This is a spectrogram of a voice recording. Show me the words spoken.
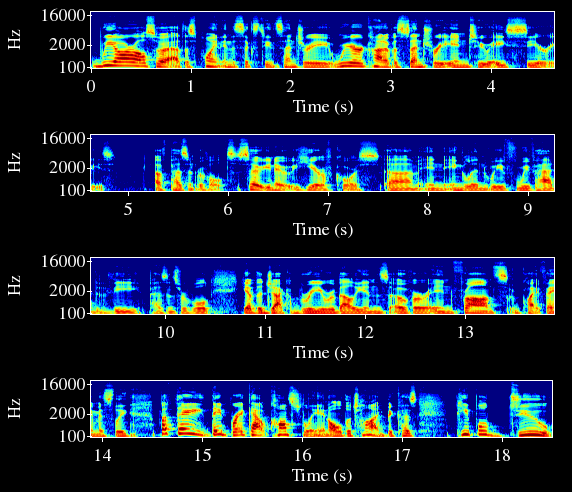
we are also at this point in the 16th century, we're kind of a century into a series of peasant revolts. So you know, here, of course, um, in England, we've we've had the peasants' revolt. You have the Jacobite rebellions over in France, quite famously, but they they break out constantly and all the time because people do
